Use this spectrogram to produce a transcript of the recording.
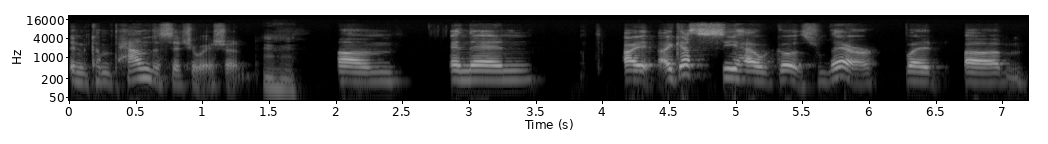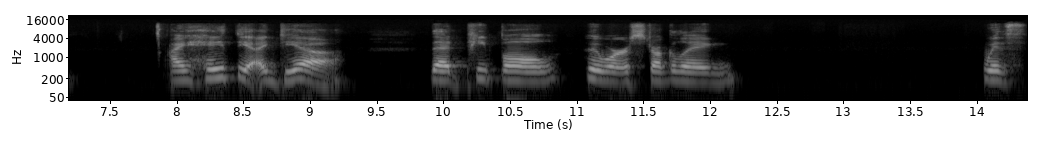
and compound the situation Mhm. um and then i i guess see how it goes from there but um i hate the idea that people who are struggling with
